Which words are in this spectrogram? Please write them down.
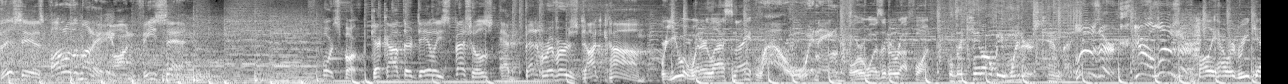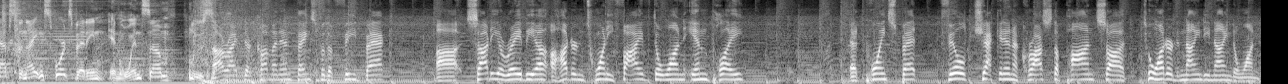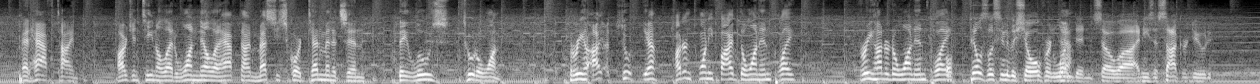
This is Follow the Money on VSIN. Sportsbook. Check out their daily specials at betrivers.com. Were you a winner last night? Wow, winning. Or was it a rough one? Well, they can't all be winners, can they? Loser! You're a loser! Pauly Howard recaps the night in sports betting in Win Some, Lose Some. All right, they're coming in. Thanks for the feedback. Uh, Saudi Arabia, 125 to 1 in play at PointsBet. Phil checking in across the pond saw 299 to 1 at halftime. Argentina led 1 0 at halftime. Messi scored 10 minutes in. They lose 2 to 1. Three, I, two, yeah, 125 to 1 in play. 300 to 1 in play. Well, Phil's listening to the show over in Yeah. London, so uh, and he's a soccer dude,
